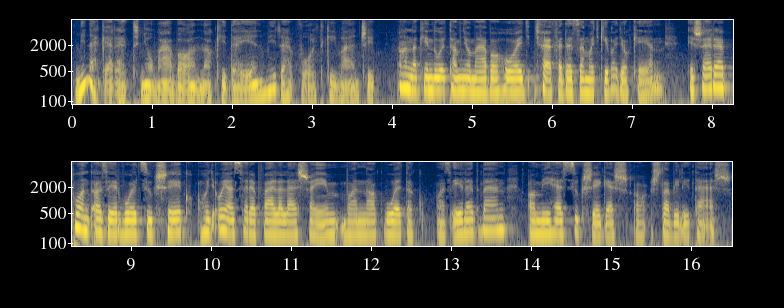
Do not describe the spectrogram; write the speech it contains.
Minek eredt nyomába annak idején? Mire volt kíváncsi? Annak indultam nyomába, hogy felfedezzem, hogy ki vagyok én. És erre pont azért volt szükség, hogy olyan szerepvállalásaim vannak, voltak az életben, amihez szükséges a stabilitás.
